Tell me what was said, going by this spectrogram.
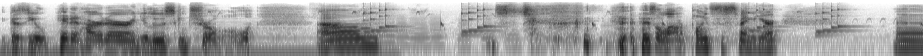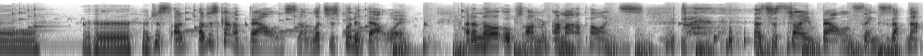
because you hit it harder and you lose control. Um, there's a lot of points to spend here. Uh, uh -huh. I just, I, I'll just kind of balance them. Let's just put it that way. I don't know. Oops, I'm, I'm out of points. Let's just try and balance things. I'm not,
